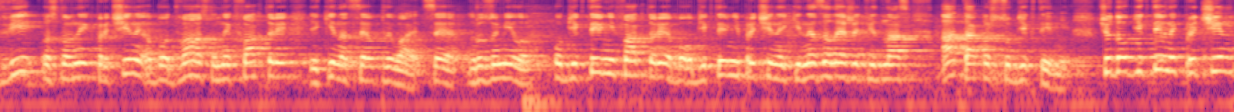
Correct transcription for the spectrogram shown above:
дві основних причини або два основних фактори, які на це впливають. Це зрозуміло об'єктивні фактори або об'єктивні причини, які не залежать від нас, а також суб'єктивні. Щодо об'єктивних причин,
